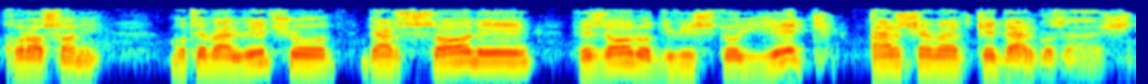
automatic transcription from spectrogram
خراسانی متولد شد. در سال 1201 عرض شود که درگذشت.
